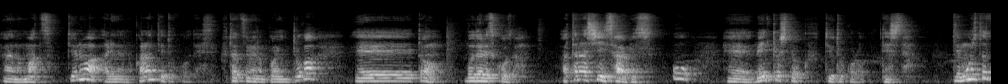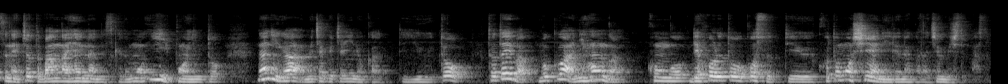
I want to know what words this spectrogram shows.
あの、待つっていうのはありなのかなっていうところです。二つ目のポイントが、えっ、ー、と、ボーダレス講座、新しいサービスを、えー、勉強しておくっていうところでした。で、もう一つね、ちょっと番外編なんですけども、いいポイント。何がめちゃくちゃいいのかっていうと、例えば僕は日本が今後デフォルトを起こすっていうことも視野に入れながら準備してます。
